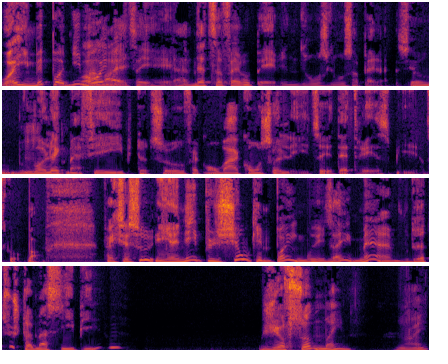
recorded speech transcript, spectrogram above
Oui. Il m'est pogné, Ah ma oui, mère. mais- tu sais, Elle venait de se faire opérer, une grosse, grosse opération. Je volais avec ma fille, puis tout ça. Fait qu'on va la consoler. Tu sais, elle était triste, puis en tout cas, bon. Fait que c'est ça. Il y a une impulsion qui me pogne, moi. Il dit, hey, man, voudrais-tu que je te masse les pieds? J'offre ça de même. Oui.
